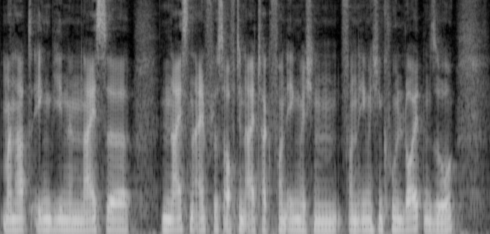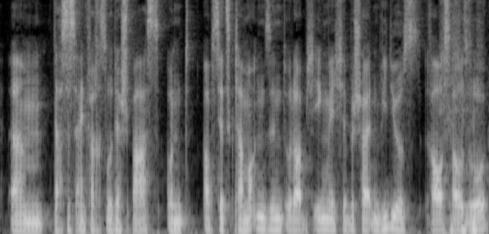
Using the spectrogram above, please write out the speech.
man hat irgendwie einen nice, einen Einfluss auf den Alltag von irgendwelchen, von irgendwelchen coolen Leuten so. Ähm, das ist einfach so der Spaß. Und ob es jetzt Klamotten sind oder ob ich irgendwelche bescheuerten Videos raushau, so,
